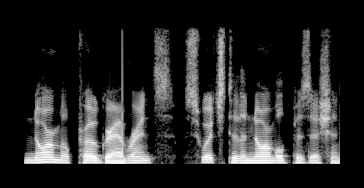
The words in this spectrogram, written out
normal program rinse, switch to the normal position.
